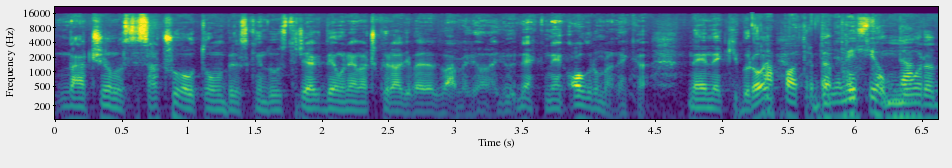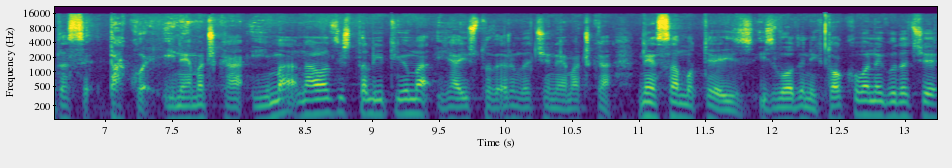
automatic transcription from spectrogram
načinom da se sačuva automobilska industrija gde u Nemačkoj radi 2 miliona ljudi, nek, nek, ogromna neka, ne neki broj. A potreban je litijum, da. mora da se... Tako je. I Nemačka ima nalazišta litijuma. Ja isto verujem da će Nemačka ne samo te iz, iz vodenih tokova, nego da će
